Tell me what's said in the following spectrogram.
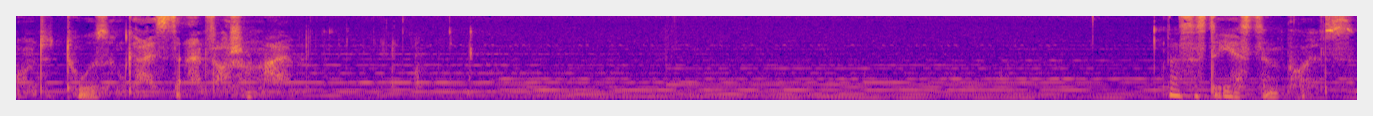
und tu es im Geiste einfach schon mal. Das ist der erste Impuls.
